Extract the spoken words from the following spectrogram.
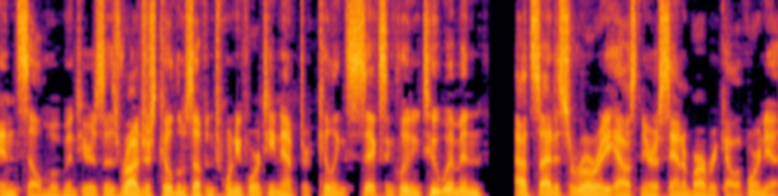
incel movement here. It says Rogers killed himself in 2014 after killing six, including two women, outside a sorority house near Santa Barbara, California.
